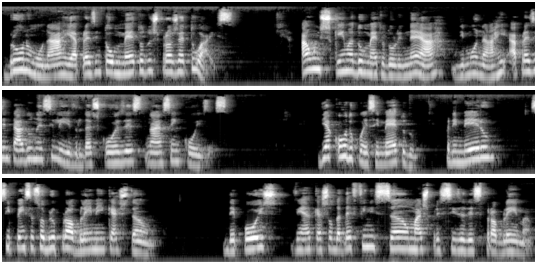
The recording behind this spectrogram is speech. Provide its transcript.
Bruno Munari apresentou métodos projetuais. Há um esquema do método linear de Monarre apresentado nesse livro, Das Coisas Nascem Coisas. De acordo com esse método, primeiro se pensa sobre o problema em questão. Depois vem a questão da definição mais precisa desse problema.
